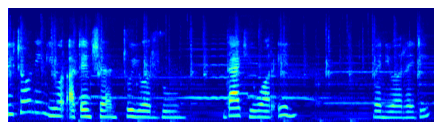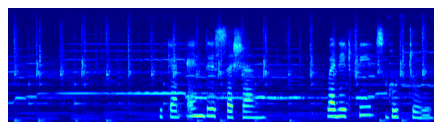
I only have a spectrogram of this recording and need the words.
Returning your attention to your room that you are in. When you are ready, you can end this session when it feels good to you.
